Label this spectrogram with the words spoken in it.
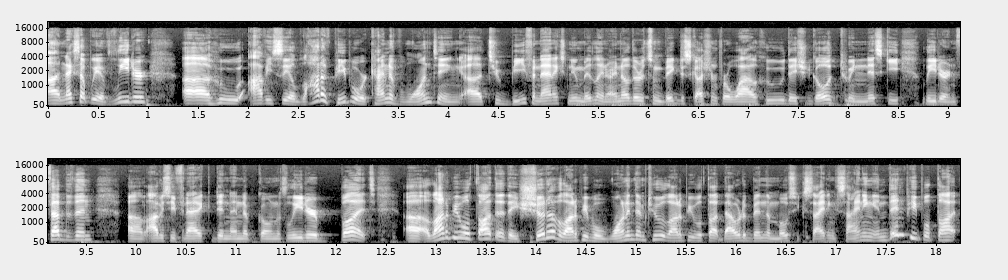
Uh, next up, we have Lider, uh, who obviously a lot of people were kind of wanting uh, to be Fnatic's new mid laner. I know there was some big discussion for a while who they should go with between Nisqy, Lider, and Febiven. Um, obviously, Fnatic didn't end up going with Lider, but uh, a lot of people thought that they should have. A lot of people wanted them to. A lot of people thought that would have been the most exciting signing. And then people thought,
